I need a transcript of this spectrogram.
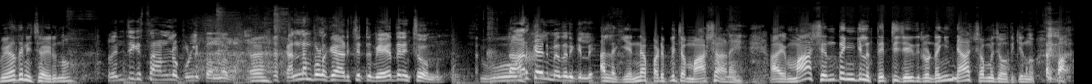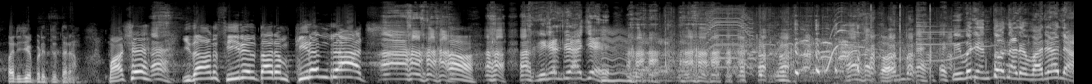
വേദനിച്ചായിരുന്നു. ഫ്രഞ്ച് കിസാണല്ലോ പുള്ളി തന്നത്. കണ്ണം പുളക്കെ അടിച്ചിട്ട് വേദനിച്ചോന്ന് ആർക്കായാലും വേദനിക്കില്ലേ? അല്ല എന്നെ പഠിപ്പിച്ച മാഷാണേ. ആ, മാഷ് എന്തെങ്കിലും തെറ്റ് ചെയ്തിട്ടുണ്ടെങ്കിൽ ഞാൻ ക്ഷമ ചോദിക്കുന്നു. വാ, പരിചയപ്പെടുത്തി തരാം. മാഷേ ഇതാണ് സീരിയൽ താരം കിരൺ രാജ്. ആ, കിരൺ രാജേ. ഇവൻ എന്തോ വരാലാ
